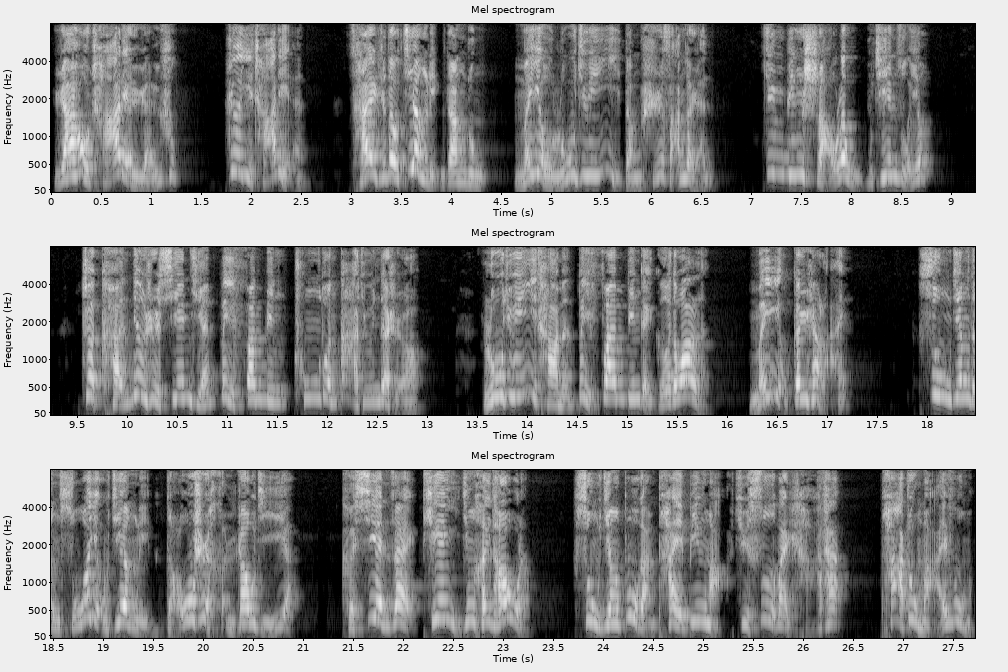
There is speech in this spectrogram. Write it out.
然后查点人数。这一查点，才知道将领当中没有卢俊义等十三个人，军兵少了五千左右。这肯定是先前被番兵冲断大军的时候。卢俊义他们被番兵给割断了，没有跟上来。宋江等所有将领都是很着急呀。可现在天已经黑透了，宋江不敢派兵马去寺外查探，怕中埋伏嘛，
